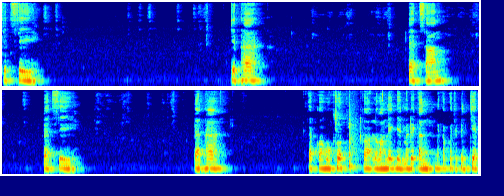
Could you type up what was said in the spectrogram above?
7 4 เจ็ดห้าแปดสามแปดสี่แปดห้ากับก็หกชุด ก็ระวังเลขเด่นมาด้วยกันนะครับ ก็จะเป็นเจ็ด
